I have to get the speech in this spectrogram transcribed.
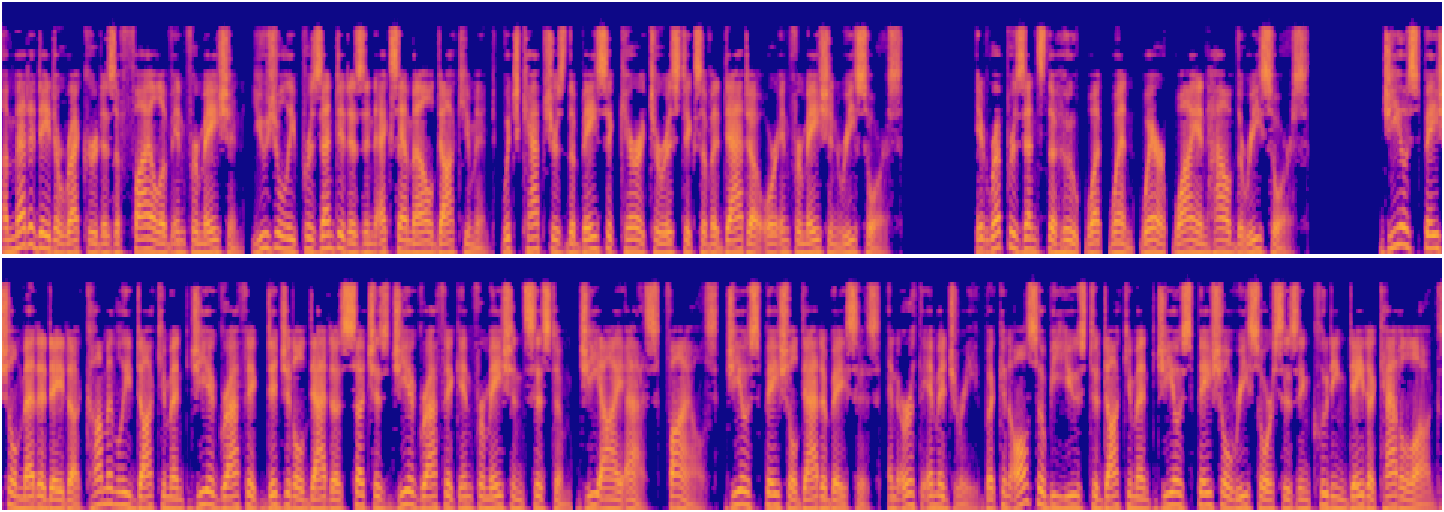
a metadata record is a file of information, usually presented as an XML document, which captures the basic characteristics of a data or information resource. It represents the who, what, when, where, why and how of the resource. Geospatial metadata commonly document geographic digital data such as Geographic Information System files, geospatial databases, and Earth imagery but can also be used to document geospatial resources including data catalogs,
